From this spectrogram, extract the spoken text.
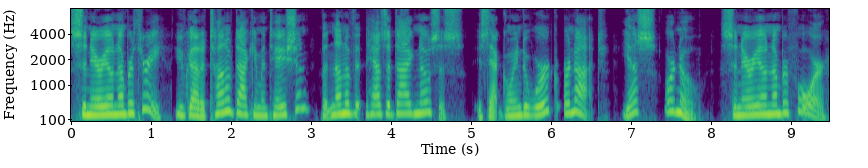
Scenario number three you've got a ton of documentation, but none of it has a diagnosis. Is that going to work or not? Yes or no? Scenario number four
